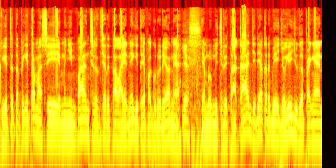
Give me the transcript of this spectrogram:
gitu, tapi kita masih menyimpan cerita-cerita lainnya gitu ya Pak Guru Dian ya. Yes. Yang belum diceritakan. Jadi Akademi Jogja juga pengen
